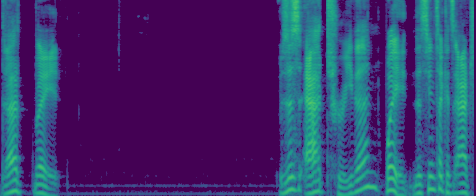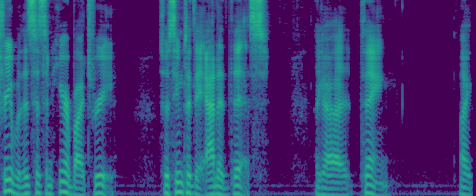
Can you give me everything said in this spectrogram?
that wait. Is this at tree then? Wait, this seems like it's at tree, but this isn't here by tree. So it seems like they added this, like a thing. Like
